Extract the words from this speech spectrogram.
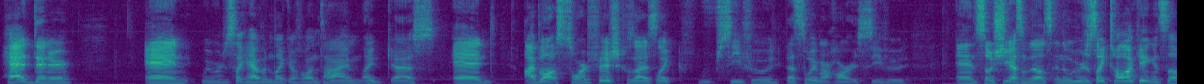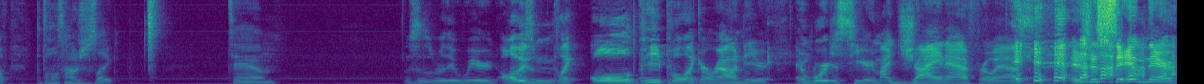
had dinner and we were just like having like a fun time, I guess. And I bought swordfish because I was like seafood. That's the way my heart is seafood. And so she got something else, and then we were just like talking and stuff. But the whole time I was just like, damn, this is really weird. All these like old people like around here, and we're just here, and my giant afro ass is just sitting there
